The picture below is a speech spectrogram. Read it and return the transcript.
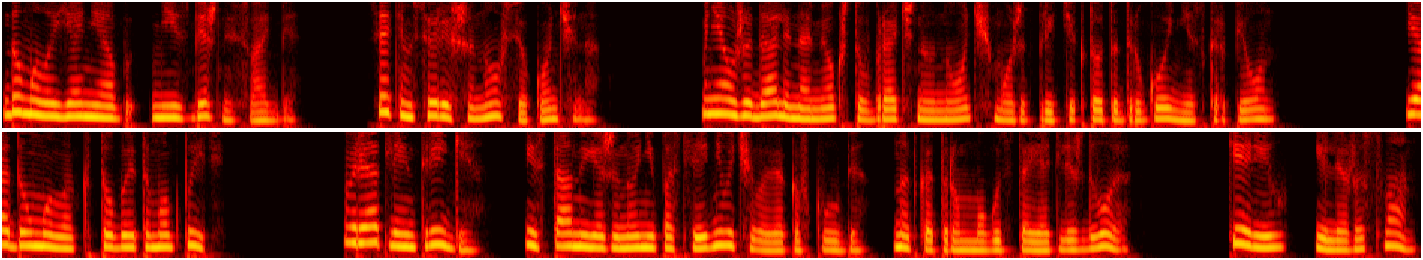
Думала я не об неизбежной свадьбе. С этим все решено, все кончено. Мне уже дали намек, что в брачную ночь может прийти кто-то другой, не Скорпион. Я думала, кто бы это мог быть. Вряд ли интриги, и стану я женой не последнего человека в клубе, над которым могут стоять лишь двое — Кирилл или Руслан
